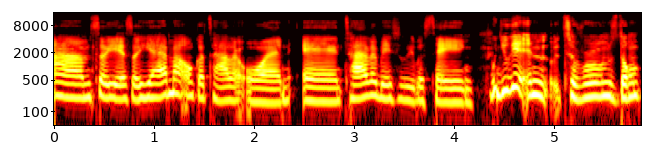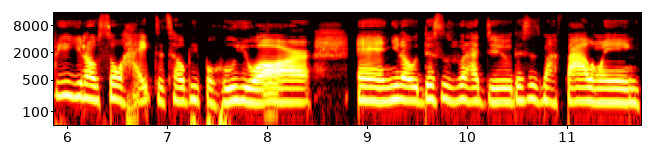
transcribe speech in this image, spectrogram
Um, so yeah, so he had my uncle Tyler on, and Tyler basically was saying, when you get into rooms, don't be, you know, so hyped to tell people who you are, and you know, this is what I do, this is my following,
